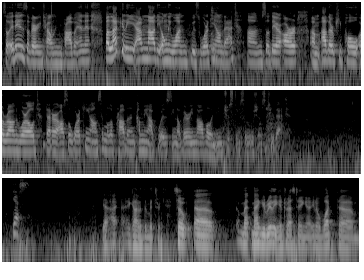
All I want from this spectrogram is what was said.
so it is a very challenging problem. And then, but luckily, I'm not the only one who's working on that. Um, so there are um, other people around the world that are also working on similar problem and coming up with you know very novel and interesting solutions to that. Yes. Yeah, I, I got it, Dimitri. So, uh, Ma Maggie, really interesting. Uh, you know what um,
